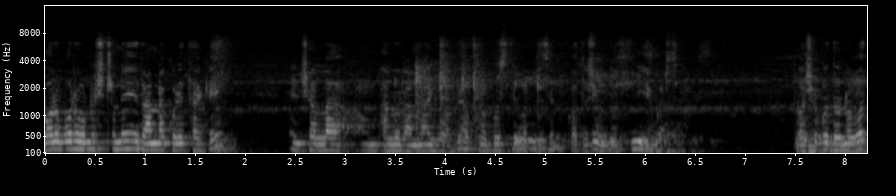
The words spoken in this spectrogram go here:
বড় বড় অনুষ্ঠানে রান্না করে থাকে। ইনশাল্লাহ ভালো রান্নাই হবে আপনারা বুঝতে পারতেছেন কত সুন্দর ইয়ে করছে। তো অসংখ্য ধন্যবাদ।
